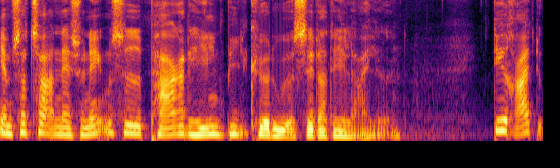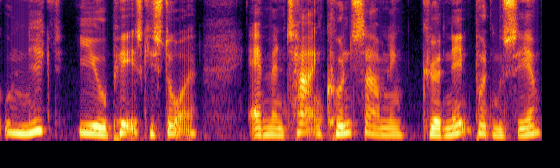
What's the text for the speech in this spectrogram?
jamen så tager Nationalmuseet, pakker det hele en bil, kører det ud og sætter det i lejligheden. Det er ret unikt i europæisk historie, at man tager en kunstsamling, kører den ind på et museum,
